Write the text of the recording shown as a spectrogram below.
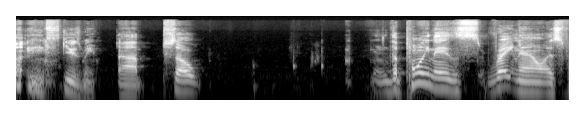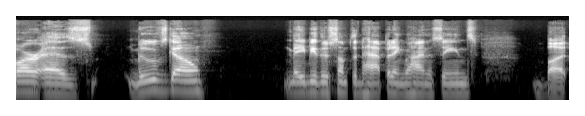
Excuse me. Uh, so the point is, right now, as far as moves go, maybe there's something happening behind the scenes, but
